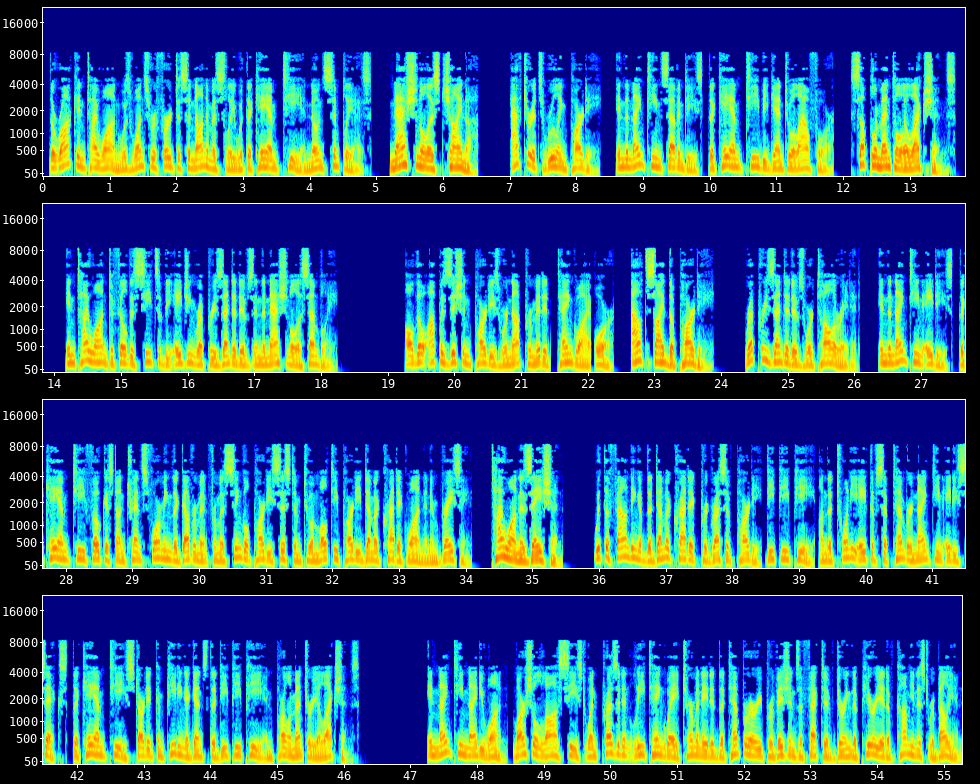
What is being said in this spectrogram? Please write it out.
The ROC in Taiwan was once referred to synonymously with the KMT and known simply as Nationalist China, after its ruling party. In the 1970s, the KMT began to allow for supplemental elections in Taiwan to fill the seats of the aging representatives in the National Assembly. Although opposition parties were not permitted, Tangwai or outside the party representatives were tolerated. In the 1980s, the KMT focused on transforming the government from a single-party system to a multi-party democratic one and embracing Taiwanization. With the founding of the Democratic Progressive Party (DPP) on the 28th of September 1986, the KMT started competing against the DPP in parliamentary elections. In 1991, martial law ceased when President Lee Teng-hui terminated the temporary provisions effective during the period of communist rebellion.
